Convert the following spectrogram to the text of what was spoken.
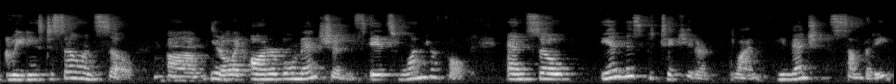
Greetings to so and so. You know, like honorable mentions. It's wonderful. And so in this particular one, he mentions somebody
